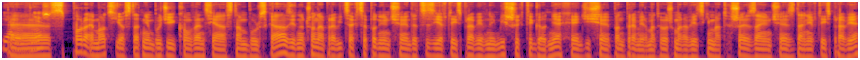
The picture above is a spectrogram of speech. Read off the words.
Ja również. Sporo emocji ostatnio budzi konwencja stambulska. Zjednoczona Prawica chce podjąć decyzję w tej sprawie w najbliższych tygodniach. Dziś pan premier Mateusz Morawiecki ma też zająć zdanie w tej sprawie.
